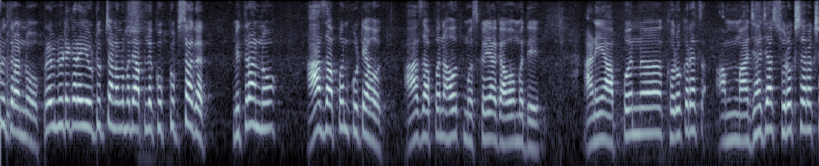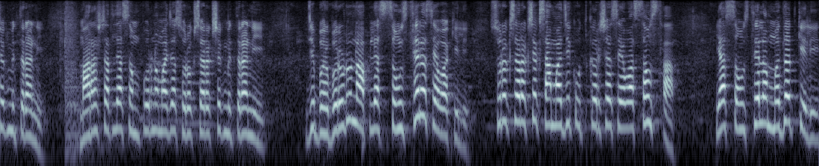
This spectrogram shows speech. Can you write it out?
मित्रांनो प्रवीण उटेकर या यूट्यूब चॅनलमध्ये आपलं खूप खूप स्वागत. मित्रांनो आज आपण कुठे आहोत? आज आपण आहोत मस्कळ या गावामध्ये. आणि आपण खरोखरच माझ्या ज्या सुरक्षारक्षक मित्रांनी महाराष्ट्रातल्या संपूर्ण माझ्या सुरक्षारक्षक मित्रांनी जी भरभरडून आपल्या संस्थेला सेवा केली सुरक्षारक्षक सामाजिक उत्कर्ष सेवा संस्था या संस्थेला मदत केली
